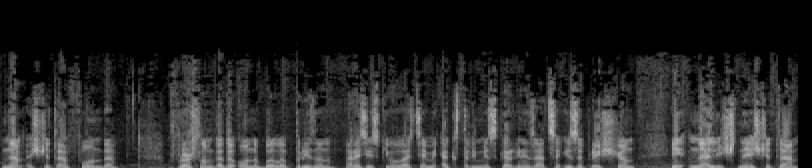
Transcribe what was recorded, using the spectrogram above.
на счета фонда. В прошлом году он был признан российскими властями экстремистской организацией и запрещен и на личные счета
